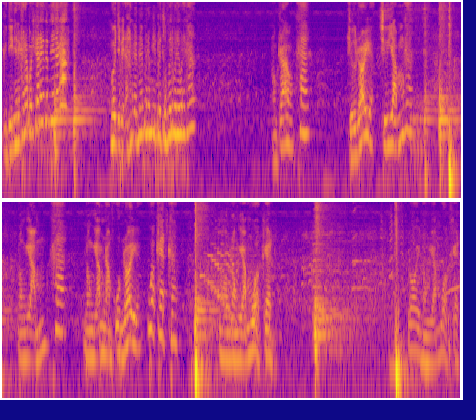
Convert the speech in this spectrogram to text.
คือทีนี้นะคะเราบริการให้เต็มที่นะคะมือจะเป็นอาหารแบบนี้ไม่ได้มีเป็นตัวเพื่อนเลยนะคะน้องเจ้าค่ะชื่อร้อยชื่อยำค่ะน้องยำค่ะน้องยำนามคุณร้อยวัวแคทค่ะน้องยำวัวแกดร้อยน้องยำวัวแกด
